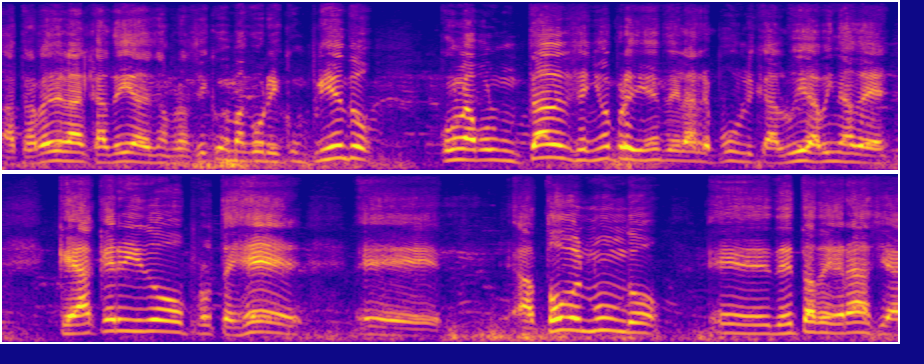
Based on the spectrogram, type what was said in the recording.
a través de la alcaldía de San Francisco de Macorís, cumpliendo con la voluntad del señor presidente de la República, Luis Abinader, que ha querido proteger eh, a todo el mundo eh, de esta desgracia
